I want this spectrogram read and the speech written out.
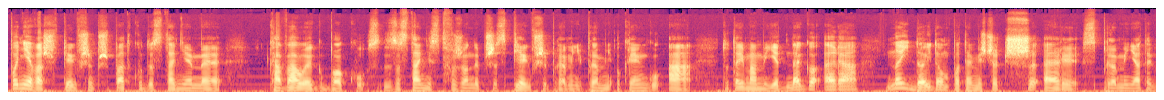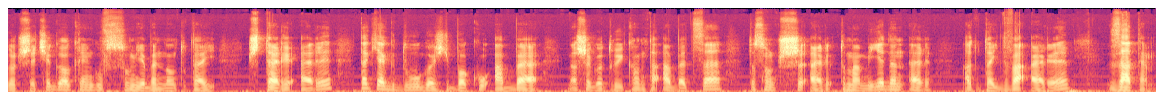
Ponieważ w pierwszym przypadku dostaniemy kawałek boku zostanie stworzony przez pierwszy promień, promień okręgu A. Tutaj mamy jednego era, no i dojdą potem jeszcze trzy ery z promienia tego trzeciego okręgu. W sumie będą tutaj cztery ery, tak jak długość boku AB naszego trójkąta ABC to są 3 ery. Tu mamy 1 r, a tutaj 2 ery. Zatem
